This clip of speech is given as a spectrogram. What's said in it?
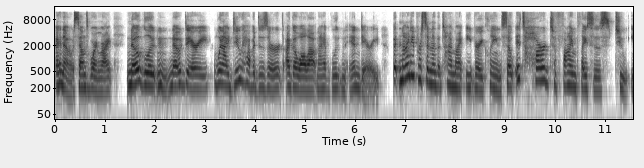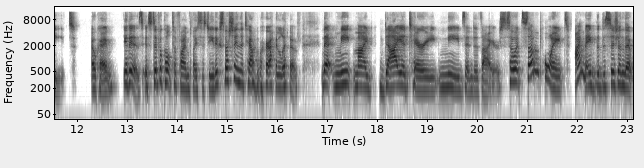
I know it sounds boring, right? No gluten, no dairy. When I do have a dessert, I go all out and I have gluten and dairy. But 90% of the time, I eat very clean. So it's hard to find places to eat. Okay. It is. It's difficult to find places to eat, especially in the town where I live that meet my dietary needs and desires. So at some point, I made the decision that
